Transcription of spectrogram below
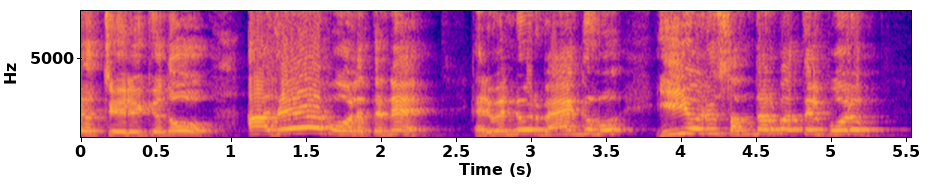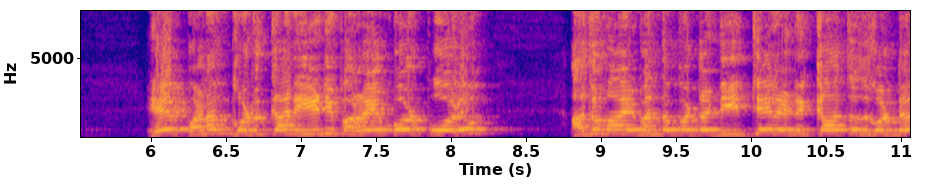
എത്തിയിരിക്കുന്നു അതേപോലെ തന്നെ കരുവന്നൂർ ബാങ്ക് ഈ ഒരു സന്ദർഭത്തിൽ പോലും ഏ പണം കൊടുക്കാൻ ഇ ഡി പറയുമ്പോൾ പോലും അതുമായി ബന്ധപ്പെട്ട ഡീറ്റെയിൽ എടുക്കാത്തത് കൊണ്ട്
